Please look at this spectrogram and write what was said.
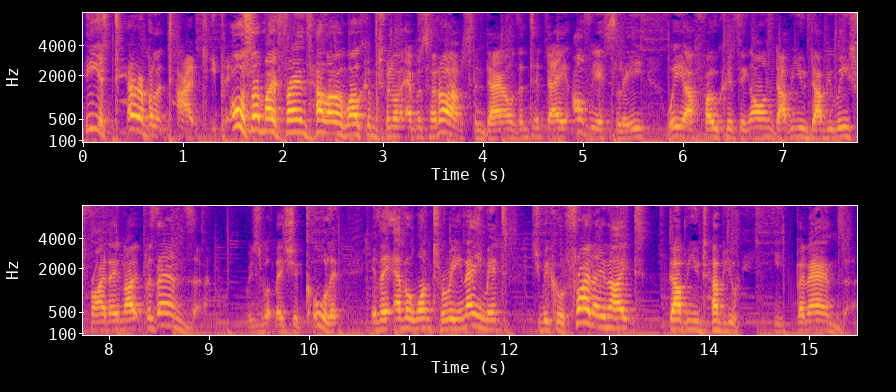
he is terrible at timekeeping. Also, my friends, hello and welcome to another episode of Ups and Downs. And today, obviously, we are focusing on WWE's Friday Night Bonanza, which is what they should call it. If they ever want to rename it, it should be called Friday Night WWE Bonanza.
